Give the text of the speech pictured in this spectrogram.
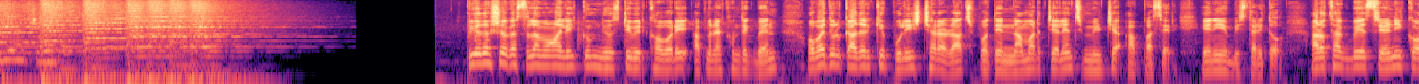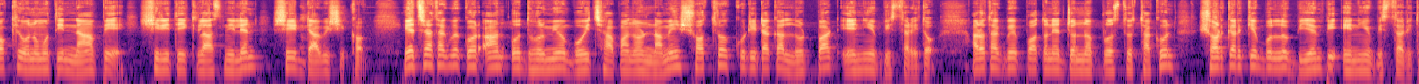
Audio Jungle. প্রিয় দর্শক, আসসালামু আলাইকুম। নিউজ টিভির খবরে আপনারা এখন দেখবেন, ওবায়দুল কাদেরকে পুলিশ ছাড়া রাজপথে নামার চ্যালেঞ্জ মির্জা আব্বাসের। এ নিয়ে বিস্তারিত। আরও থাকবে শ্রেণি কক্ষে অনুমতি না পেয়ে সিঁড়িতেই ক্লাস নিলেন সেই ডাবি শিক্ষক। এছাড়া থাকবে কোরআন ও ধর্মীয় বই ছাপানোর নামে সতেরো কোটি টাকা লুটপাট, এ নিয়ে বিস্তারিত। আরও থাকবে, পতনের জন্য প্রস্তুত থাকুন, সরকারকে বলল বিএমপি এ নিয়ে বিস্তারিত।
